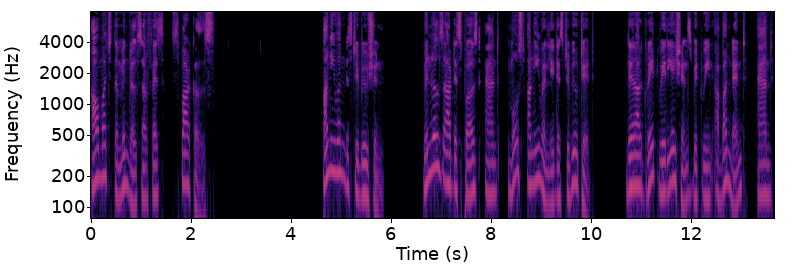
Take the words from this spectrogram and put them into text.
how much the mineral surface sparkles. Uneven distribution Minerals are dispersed and most unevenly distributed. There are great variations between abundant and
